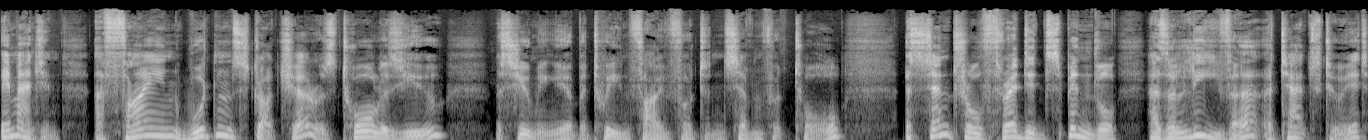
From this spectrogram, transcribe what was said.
Imagine a fine wooden structure as tall as you, assuming you're between five foot and seven foot tall. A central threaded spindle has a lever attached to it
